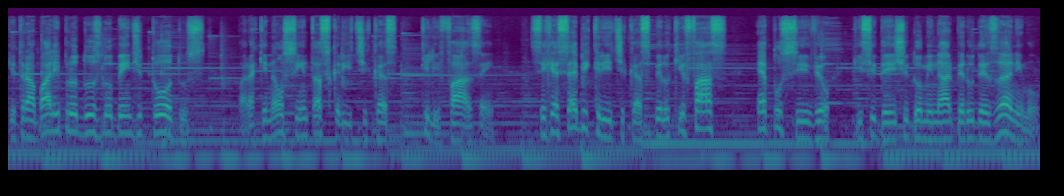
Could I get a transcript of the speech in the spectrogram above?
que trabalha e produz no bem de todos, para que não sinta as críticas que lhe fazem. Se recebe críticas pelo que faz, é possível que se deixe dominar pelo desânimo,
